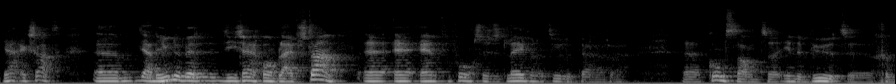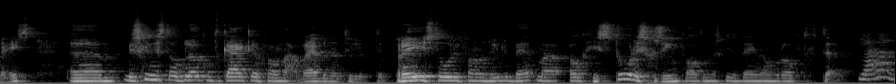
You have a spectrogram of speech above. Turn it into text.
Ja, exact. Um, ja, de hunebedden die zijn gewoon blijven staan. En, en, vervolgens is het leven natuurlijk daar constant uh, in de buurt uh, geweest. Um, misschien is het ook leuk om te kijken van, nou, we hebben natuurlijk de prehistorie van het hunebed, maar ook historisch gezien valt er misschien het een en ander over te vertellen. Ja,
